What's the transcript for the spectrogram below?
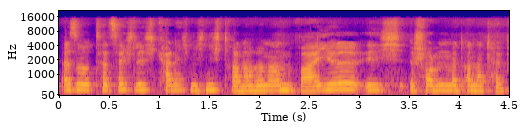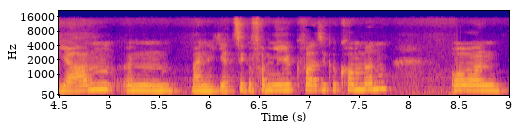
also tatsächlich kann ich mich nicht dran erinnern, weil ich schon mit anderthalb Jahren in meine jetzige Familie quasi gekommen bin. Und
